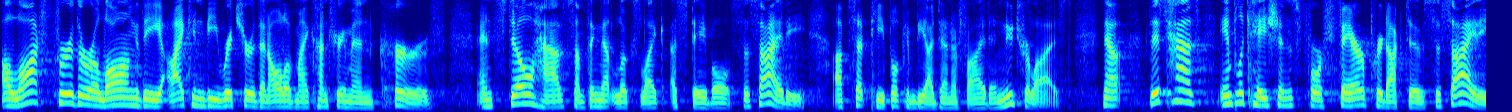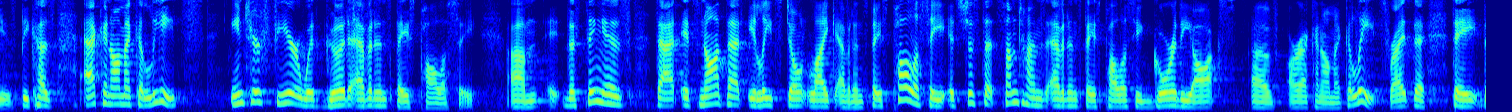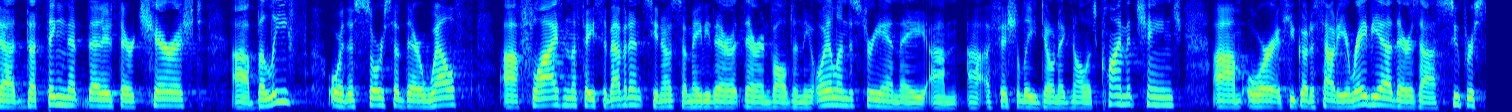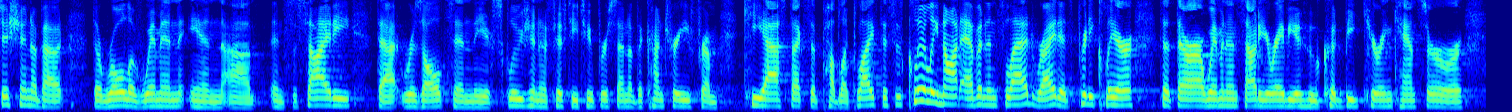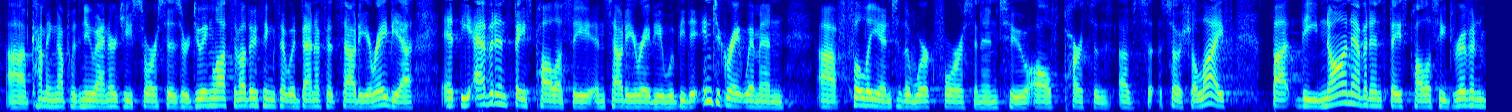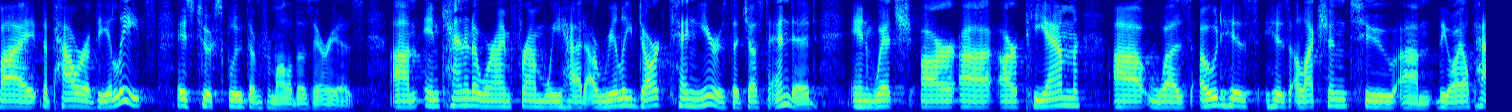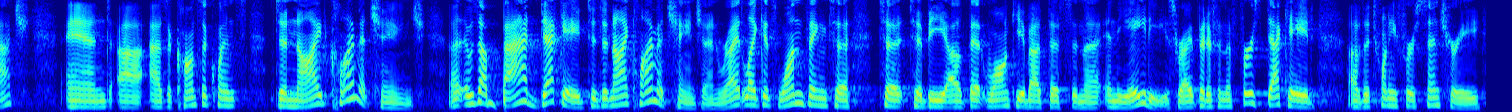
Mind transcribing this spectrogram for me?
a lot further along the I can be richer than all of my countrymen curve and still have something that looks like a stable society. Upset people can be identified and neutralized. Now, this has implications for fair, productive societies because economic elites interfere with good evidence based policy. Um, the thing is that it's not that elites don't like evidence based policy, it's just that sometimes evidence based policy gore the ox of our economic elites, right? The, they, the, the thing that, that is their cherished uh, belief or the source of their wealth uh, flies in the face of evidence, you know, so maybe they're, they're involved in the oil industry and they um, uh, officially don't acknowledge climate change. Um, or if you go to Saudi Arabia, there's a superstition about the role of women in, uh, in society that results in the exclusion of 52% of the country from key aspects of public life. This is clearly not evidence led, right? It's pretty clear that there are women in Saudi Arabia who could be curing cancer or uh, coming up with new energy sources or doing lots of other things that would benefit Saudi Arabia. It, the evidence based policy in Saudi Arabia would be to integrate women uh, fully into the workforce and into all parts of, of so- social life. But the non evidence based policy driven by the power of the elites is to exclude them from all of those areas. Um, in Canada, where I'm from, we had a really dark 10 years that just ended in which our, uh, our PM uh, was owed his, his election to um, the oil patch and uh, as a consequence, denied climate change. Uh, it was a bad decade to deny climate change in, right? Like it's one thing to, to, to be a bit wonky about this in the, in the 80s, right? But if in the first decade of the 21st century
